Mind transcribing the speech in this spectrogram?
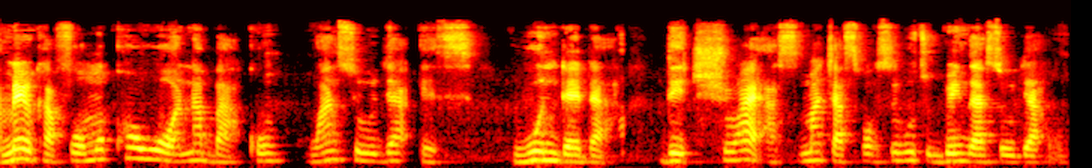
America for more call war na baako one soldier is wounded. Ah, they try as much as possible to bring that soldier home.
